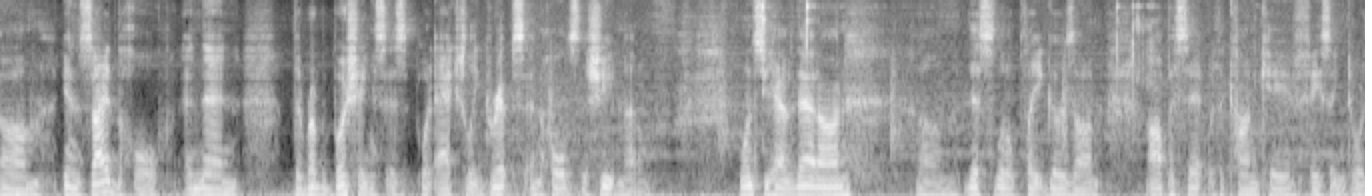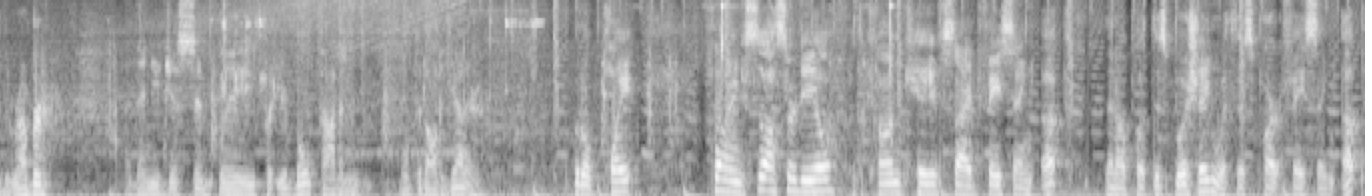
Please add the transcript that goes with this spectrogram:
um, inside the hole and then the rubber bushings is what actually grips and holds the sheet metal. Once you have that on, um, this little plate goes on opposite with a concave facing toward the rubber and then you just simply put your bolt on and bolt it all together. Little plate flying saucer deal with the concave side facing up. Then I'll put this bushing with this part facing up.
